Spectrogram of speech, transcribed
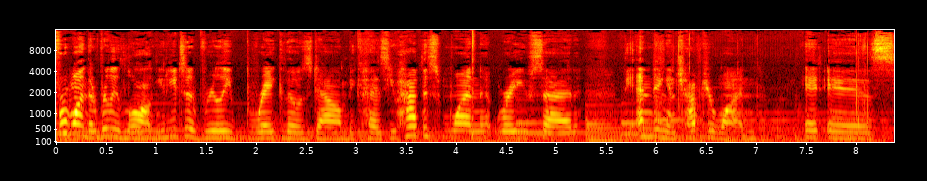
for one, they're really long. You need to really break those down because you have this one where you said the ending in chapter one. It is.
